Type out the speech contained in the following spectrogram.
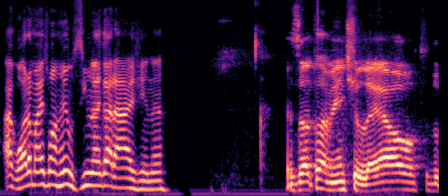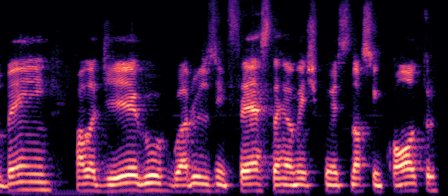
Agora mais um arranhãozinho na garagem, né? Exatamente, Léo, tudo bem? Fala Diego, Guarulhos em festa realmente com esse nosso encontro.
